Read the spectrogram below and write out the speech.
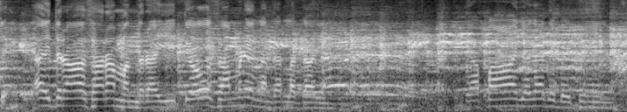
ਤੇ ਇਧਰ ਆ ਸਾਰਾ ਮੰਦਿਰ ਆ ਜੀ, ਤੇ ਉਹ ਸਾਹਮਣੇ ਲੰਗਰ ਲੱਗਾ ਜੀ। ਤੇ ਆਪਾਂ ਆਹ ਜਗ੍ਹਾ ਤੇ ਬੈਠੇ ਹਾਂ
